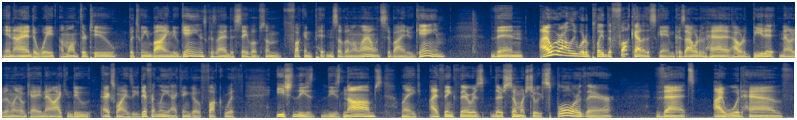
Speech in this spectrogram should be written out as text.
and i had to wait a month or two between buying new games because i had to save up some fucking pittance of an allowance to buy a new game then I would probably would have played the fuck out of this game because I would have had I would have beat it and I would have been like, okay, now I can do X, Y, and Z differently. I can go fuck with each of these these knobs like i think there was there's so much to explore there that i would have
